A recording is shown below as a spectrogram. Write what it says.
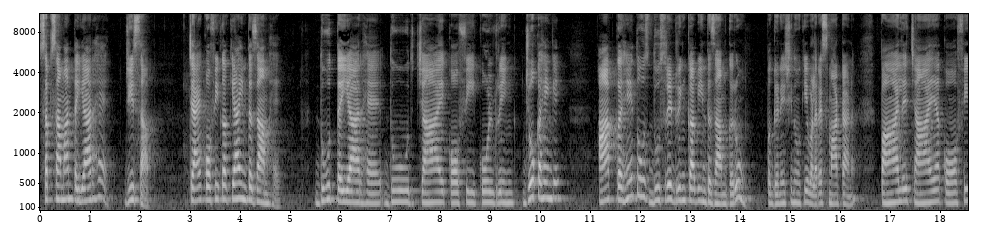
സബ് സാമാൻ തയ്യാർ ഹെ ജി സാബ് चाय कॉफ़ी का क्या इंतज़ाम है दूध तैयार है दूध चाय कॉफ़ी कोल्ड ड्रिंक जो कहेंगे आप कहें तो उस दूसरे ड्रिंक का भी इंतज़ाम करूं ഇപ്പം ഗണേഷി നോക്കി വളരെ സ്മാർട്ടാണ് പാൽ ചായ കോഫി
